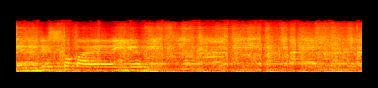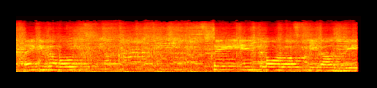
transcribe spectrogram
This stopbaar hier. Uh, Thank you, couple. Stay in the ballroom because we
